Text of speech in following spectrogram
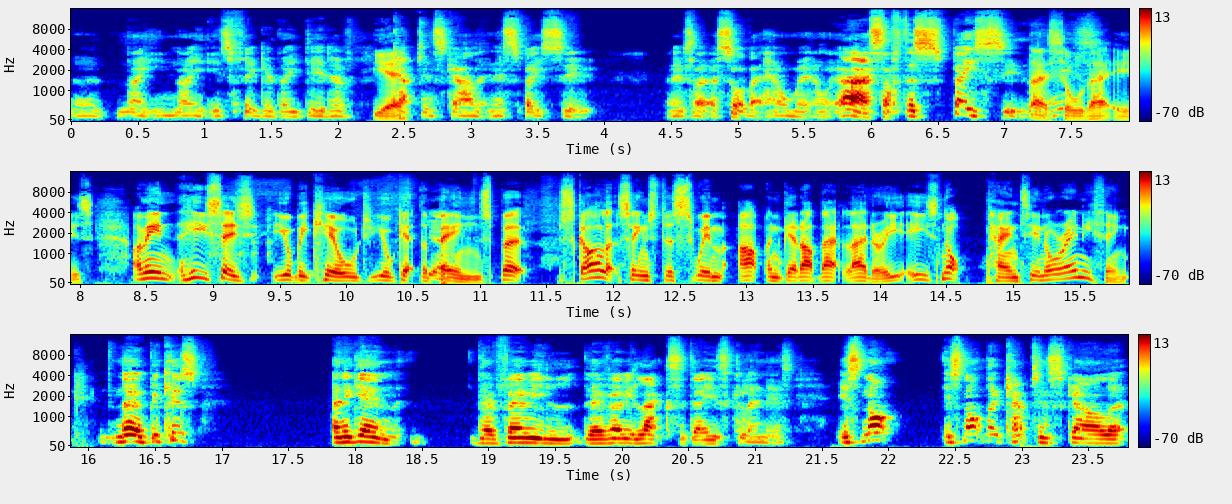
the 1990s figure they did of Yeah. Captain Scarlet in a spacesuit. And it was like, I saw that helmet and I went, ah, it's off the spacesuit. That's all that is. I mean, he says you'll be killed, you'll get the Yeah. bends, but Scarlet seems to swim up and get up that ladder. He, he's not panting or anything. No, because, and again, they're very they're very lackadaisical in this. It's not it's not that Captain Scarlet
